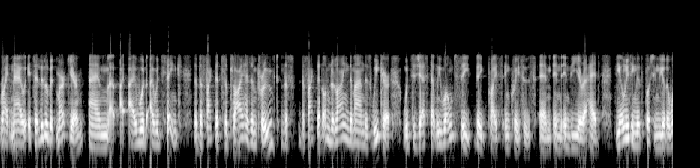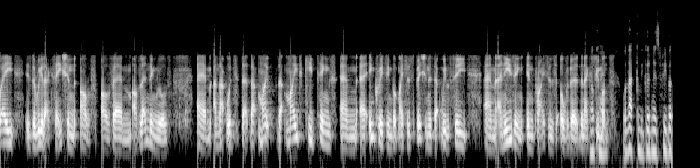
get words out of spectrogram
Right now, it's a little bit murkier. Um, I, I would I would think that the fact that supply has improved, the the fact that underlying demand is weaker, would suggest that we won't see big price increases um, in in the year ahead. The only thing that's pushing the other way is the relaxation of of um, of lending rules. Um, and that would that, that might that might keep things um, uh, increasing. But my suspicion is that we'll see um, an easing in prices over the, the next okay. few months. Well, that could be good news for people.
